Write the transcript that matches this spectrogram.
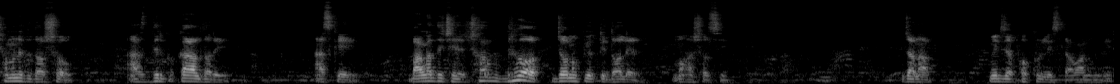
সম্মানিত দর্শক আজ দীর্ঘকাল ধরে আজকে বাংলাদেশের সর্ববৃহৎ জনপ্রিয় একটি দলের মহাসচিব, জনাব মির্জা ফখরুল ইসলাম আলমগীর।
